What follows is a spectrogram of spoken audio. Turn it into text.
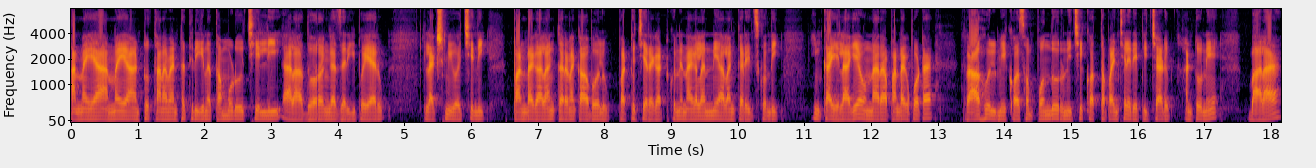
అన్నయ్య అన్నయ్య అంటూ తన వెంట తిరిగిన తమ్ముడు చెల్లి అలా దూరంగా జరిగిపోయారు. లక్ష్మి వచ్చింది. పండగ అలంకరణ కాబోలు. పట్టు చీర కట్టుకుని నగలన్నీ అలంకరించుకుంది. ఇంకా ఇలాగే ఉన్నారా పండగ పూట? రాహుల్ మీకోసం పొందూరు నుంచి కొత్త పంచెలు తెప్పించాడు. అంటూనే బాలా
